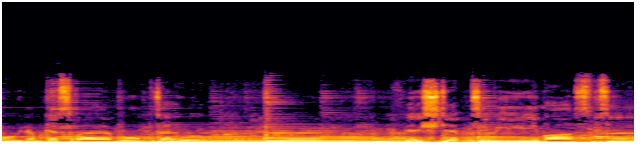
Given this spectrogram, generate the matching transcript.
půjdem ke svému břehu, ještě přibíjím lásce.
